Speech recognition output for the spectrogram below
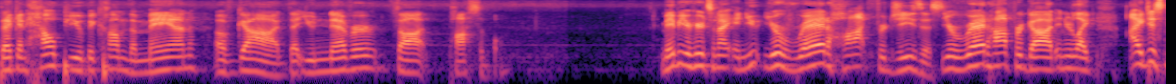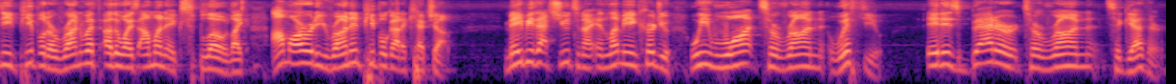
That can help you become the man of God that you never thought possible. Maybe you're here tonight and you, you're red hot for Jesus. You're red hot for God, and you're like, I just need people to run with, otherwise, I'm going to explode. Like, I'm already running, people got to catch up. Maybe that's you tonight, and let me encourage you. We want to run with you. It is better to run together.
